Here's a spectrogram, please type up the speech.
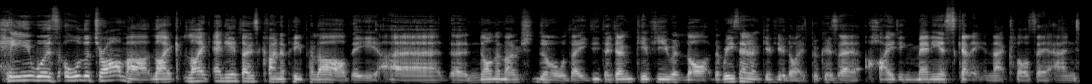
he was all the drama, like like any of those kind of people are. The uh, the non emotional. They they don't give you a lot. The reason they don't give you a lot is because they're hiding many a skeleton in that closet, and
